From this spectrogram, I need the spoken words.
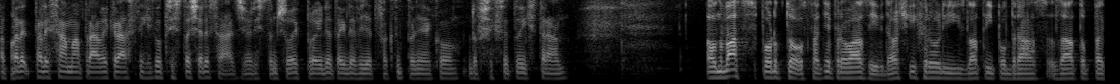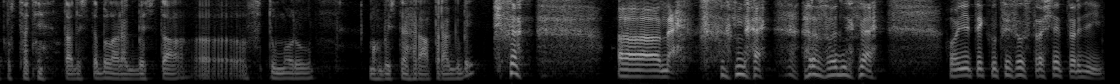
A tady, tady sám má právě krásných jako 360, že když ten člověk projde, tak jde vidět fakt úplně jako do všech světových stran. On vás sport to ostatně provází v dalších rolích, Zlatý podraz, Zátopek, ostatně tady jste byl rugbysta uh, v Tumoru. Mohl byste hrát rugby? uh, ne, ne, rozhodně ne. Oni ty kuci jsou strašně tvrdí.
